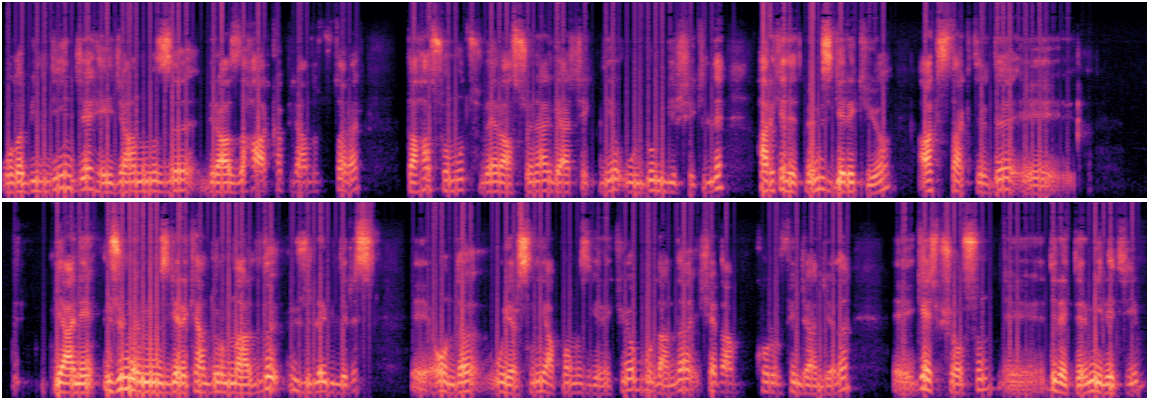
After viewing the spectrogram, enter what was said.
olabildiğince heyecanımızı biraz daha arka planda tutarak daha somut ve rasyonel gerçekliğe uygun bir şekilde hareket etmemiz gerekiyor. Aksi takdirde e, yani üzülmememiz gereken durumlarda da üzülebiliriz. E, onu da uyarısını yapmamız gerekiyor. Buradan da Şebnem Korur Fincancı'ya da e, geçmiş olsun e, dileklerimi ileteyim.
